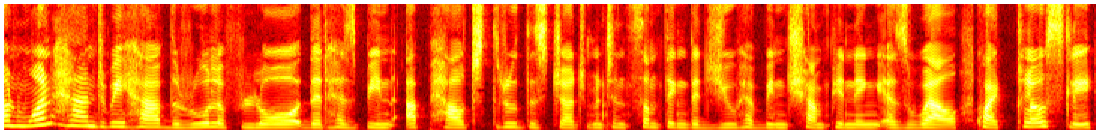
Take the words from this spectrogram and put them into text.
On one hand, we have the rule of law that has been upheld through this judgment and something that you have been championing as well quite closely.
